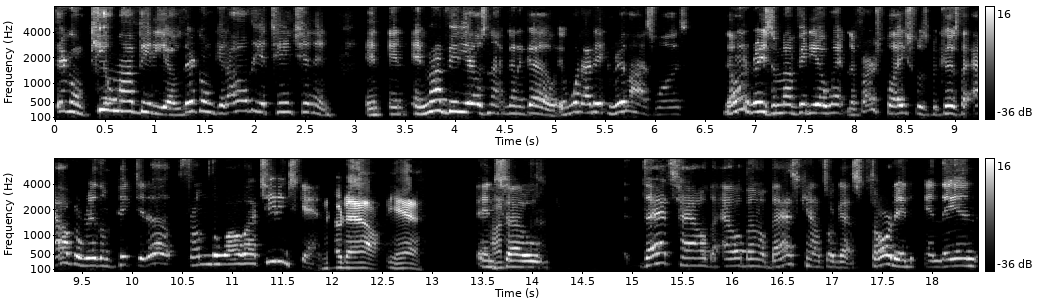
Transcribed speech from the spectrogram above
they're gonna kill my video. They're gonna get all the attention and and and, and my video's not gonna go. And what I didn't realize was the only reason my video went in the first place was because the algorithm picked it up from the walleye cheating scandal. No doubt. Yeah. And so that's how the Alabama Bass Council got started. And then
